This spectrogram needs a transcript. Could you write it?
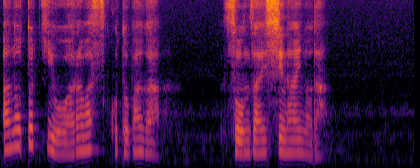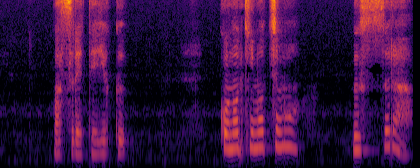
あの時を表す言葉が存在しないのだ。忘れてゆく。この気持ちも、うっすら、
